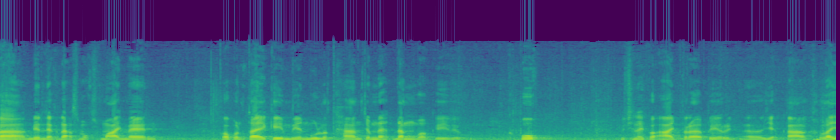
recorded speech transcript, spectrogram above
បាទមានលក្ខណៈស្មុគស្មាញមែនក៏ប៉ុន្តែគេមានមូលដ្ឋានចំណេះដឹងរបស់គេវាខ្ពស់ ដូច្នេះក៏អាចប្រើពេលរយៈកាលខ្លី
